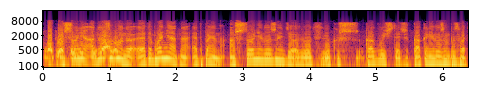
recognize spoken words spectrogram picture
вопрос... Что они, одну секунду, это понятно, это понятно. А что они должны делать? Вот как вы считаете, как они должны поступать?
